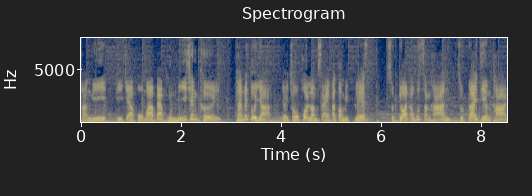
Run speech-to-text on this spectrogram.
ครั้งนี้พี่แกโผล่มาแบบหุ่นหมีเช่นเคย ถมได้ตัวอย่างยังโชว์พ่นลำแสงอะตอมิกเบลสสุดยอดอาวุธสังหาร สุดไร้เทียมทาน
